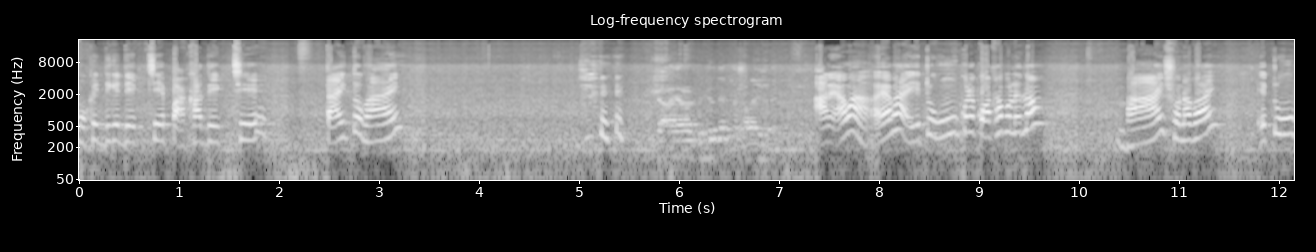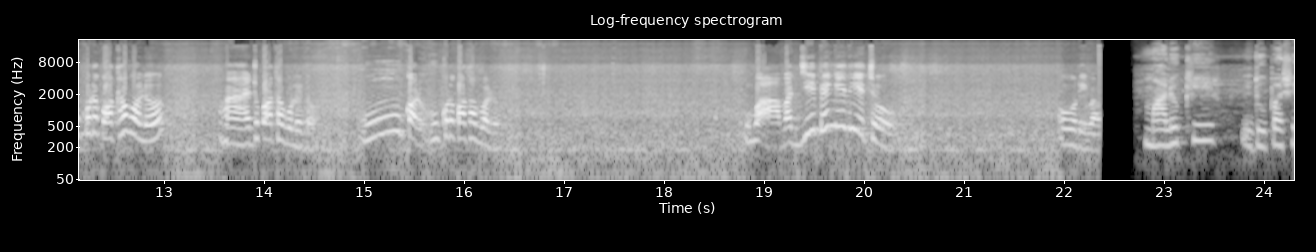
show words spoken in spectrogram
মুখের দিকে দেখছে পাখা দেখছে। তাই তো ভাই? যারা যারা ভিডিও দেখতো সবাই জানে আরে আমা এ ভাই একটু উঁ করে কথা বলে দাও। ভাই সোনা ভাই একটু উঁ করে কথা বলো। হ্যাঁ একটু কথা বলে দাও। উঁ করো উম করে কথা বলো। আবার জি ভেঙে দিয়েছ। ওরে বাবা। মা লক্ষ্মীর দুপাশে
